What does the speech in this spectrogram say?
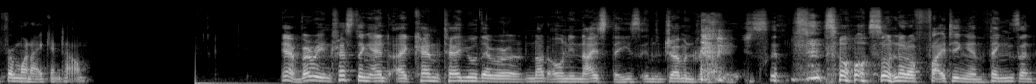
from what I can tell. Yeah, very interesting. And I can tell you there were not only nice days in the German drinking ages, so also a lot of fighting and things. And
